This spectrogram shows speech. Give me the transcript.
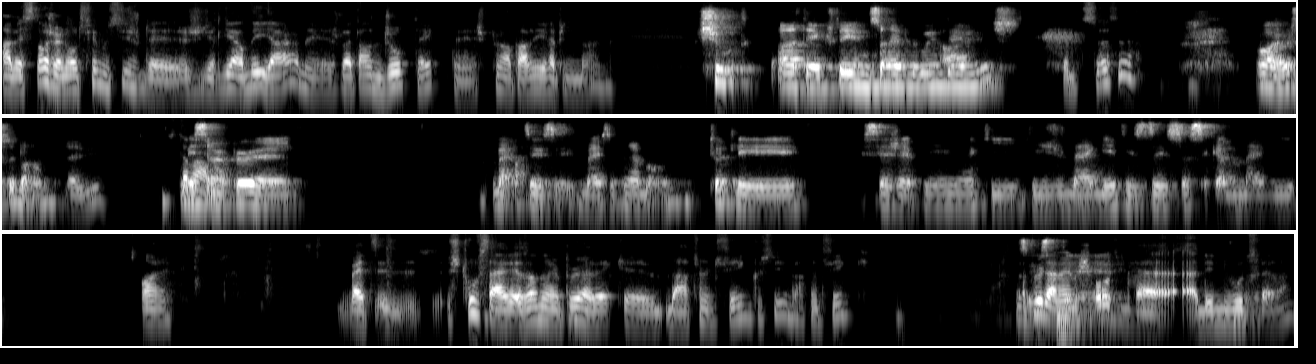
Ah, mais sinon, j'ai un autre film aussi, je l'ai regardé hier, mais je vais attendre Joe peut-être, mais je peux en parler rapidement. Shoot! Ah, t'as écouté une série de Wayne Davis? T'as dit ça, ça? Ouais, c'est bon. J'ai vu? Mais c'est un peu. Euh... Ben, tu sais, ben, c'est très bon. Toutes les cégepiens qui, qui jouent de la guette, ils se disent ça, c'est comme ma vie. Ouais. Ben, je trouve que ça résonne un peu avec euh, Barton Fink aussi, Barton Fink. C'est un peu la même chose, mais à, des niveaux différents.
